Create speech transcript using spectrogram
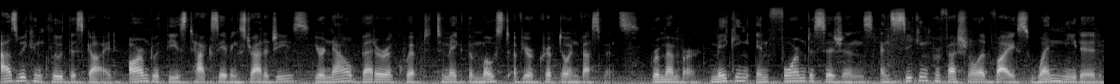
As we conclude this guide, armed with these tax-saving strategies, you're now better equipped to make the most of your crypto investments. Remember, making informed decisions and seeking professional advice when needed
